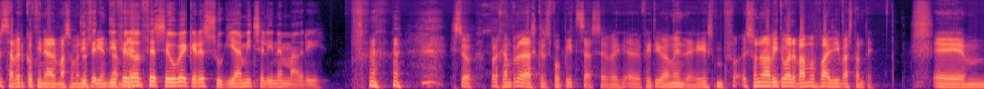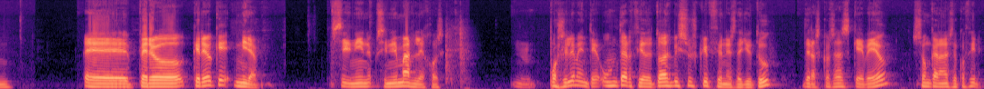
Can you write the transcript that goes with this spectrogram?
saber cocinar más o menos Dice, bien dice también. 12SV que eres su guía Michelin en Madrid. Eso, por ejemplo, las Crespo Pizzas, efe- efectivamente. es- son habituales, vamos allí bastante. Eh, eh, pero creo que, mira, sin ir, sin ir más lejos, mm, posiblemente un tercio de todas mis suscripciones de YouTube, de las cosas que veo, son canales de cocina.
